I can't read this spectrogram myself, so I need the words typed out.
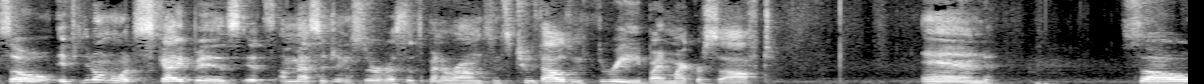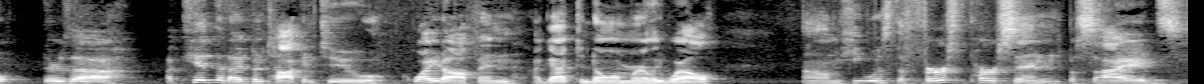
so, if you don't know what Skype is, it's a messaging service that's been around since 2003 by Microsoft. And so, there's a, a kid that I've been talking to quite often. I got to know him really well. Um, he was the first person, besides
